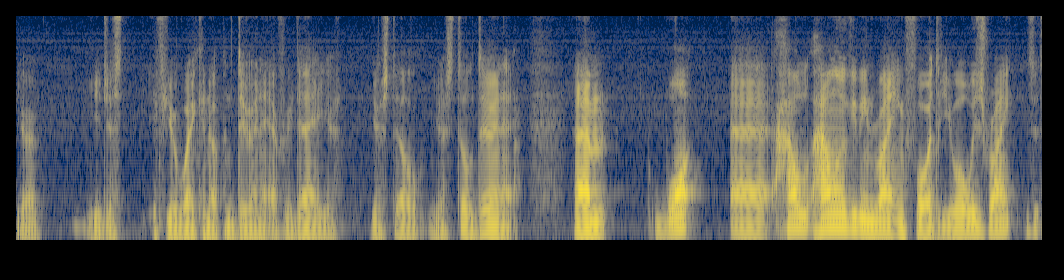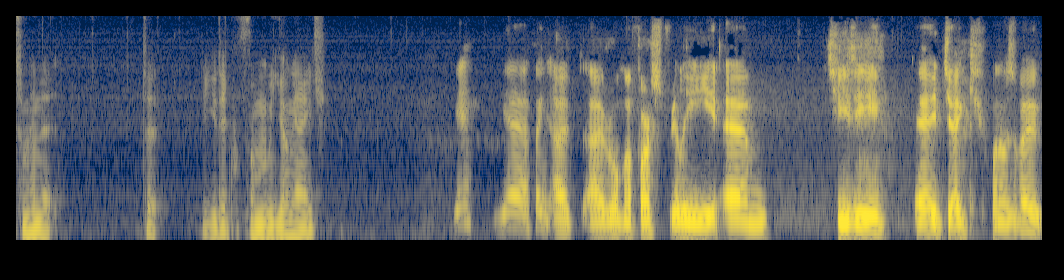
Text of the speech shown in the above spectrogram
you're you just if you're waking up and doing it every day, you're you're still you're still doing it. Um, what? Uh, how how long have you been writing for? Did you always write? Is it something that that, that you did from a young age? Yeah, yeah. I think I, I wrote my first really um, cheesy uh, jig when I was about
